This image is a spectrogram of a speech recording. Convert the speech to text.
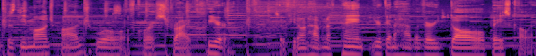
because the Mod Podge will of course dry clear. So if you don't have enough paint, you're going to have a very dull base color.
